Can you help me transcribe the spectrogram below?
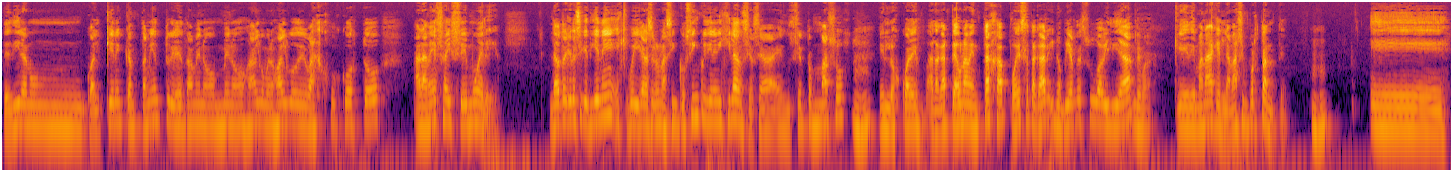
te tiran un cualquier encantamiento que le da menos, menos algo, menos algo de bajo costo a la mesa y se muere. La otra gracia que tiene es que puede llegar a ser una 5-5 y tiene vigilancia. O sea, en ciertos mazos en los cuales atacar te da una ventaja, puedes atacar y no pierdes su habilidad De que de maná, que es la más importante. Eh,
